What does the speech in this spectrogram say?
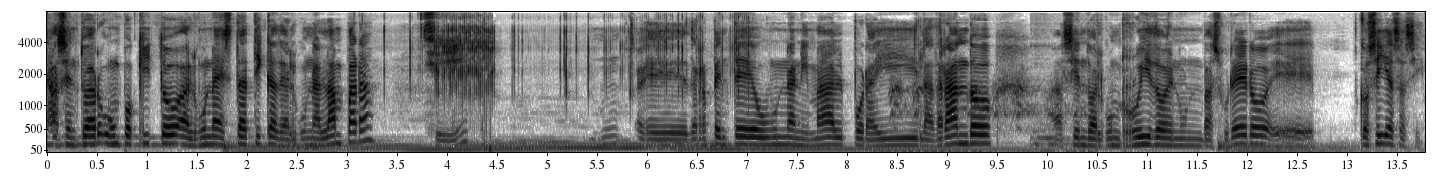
acentuar un poquito alguna estática de alguna lámpara. Sí. Eh, de repente un animal por ahí ladrando, haciendo algún ruido en un basurero, cosillas así.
